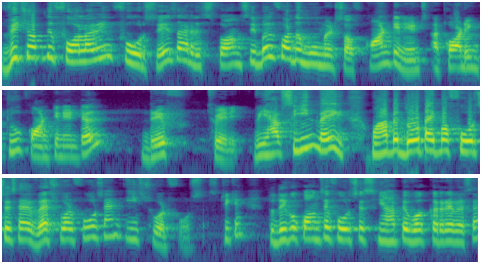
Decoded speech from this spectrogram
which of the following forces are responsible for the movements of continents according to continental drift theory we have seen like वहाँ पे दो टाइप ऑफ़ फोर्सेस है westward force and eastward forces ठीक है तो देखो कौन से फोर्सेस यहाँ पे वर्क कर रहे हैं वैसे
